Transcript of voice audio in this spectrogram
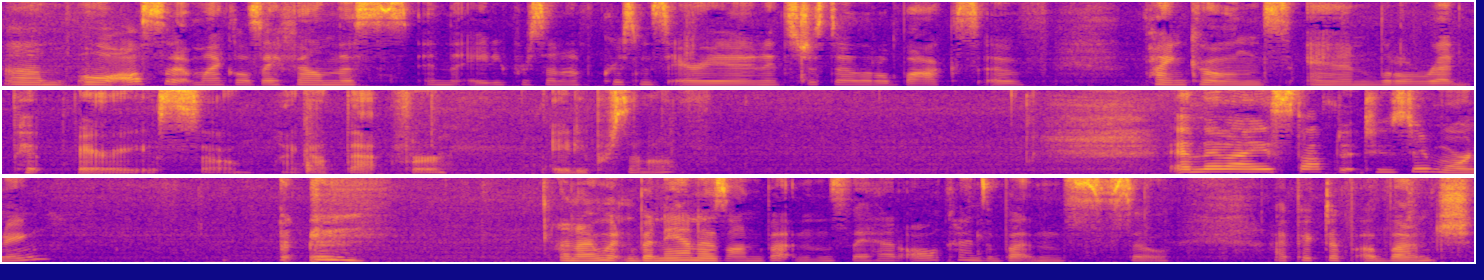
Um, oh, also at Michael's I found this in the 80% off Christmas area, and it's just a little box of pine cones and little red pip berries, so I got that for 80% off. And then I stopped at Tuesday morning and I went bananas on buttons. They had all kinds of buttons, so I picked up a bunch.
